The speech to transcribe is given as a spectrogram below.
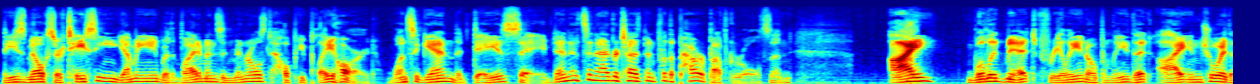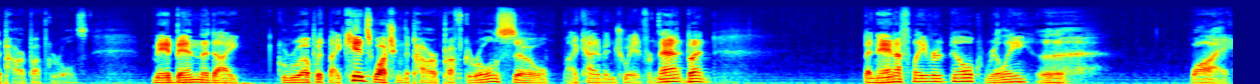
These milks are tasty, yummy, with vitamins and minerals to help you play hard. Once again, the day is saved. And it's an advertisement for the Powerpuff Girls. And I will admit freely and openly that I enjoy the Powerpuff Girls. May have been that I grew up with my kids watching the Powerpuff Girls, so I kind of enjoy it from that, but banana flavored milk, really? Ugh. Why?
